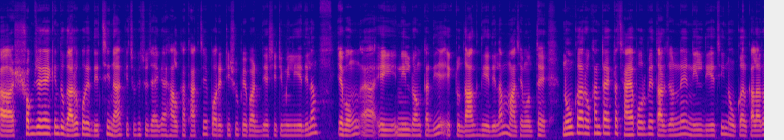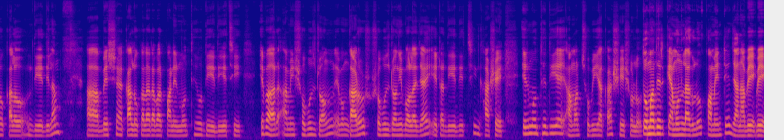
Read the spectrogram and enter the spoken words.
আ সব জায়গায় কিন্তু গাঢ় করে দিচ্ছি না। কিছু, কিছু জায়গায় হালকা থাকছে। পরে টিস্যু পেপার দিয়ে সেটি মিলিয়ে দিলাম এবং এই নীল রংটা দিয়ে একটু দাগ দিয়ে দিলাম মাঝে মধ্যে। নৌকার ওখানটায় একটা ছায়া পড়বে তার জন্যে নীল দিয়েছি। নৌকার কালারও কালো দিয়ে দিলাম। বেশ কালো কালার আবার পানির মধ্যেও দিয়ে দিয়েছি। এবার আমি সবুজ রং এবং গাঢ় সবুজ রঙই বলা যায়, এটা দিয়ে দিচ্ছি ঘাসে। এর মধ্যে দিয়ে আমার ছবি আঁকা শেষ হলো। তোমাদের কেমন লাগল কমেন্টে জানাবে।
